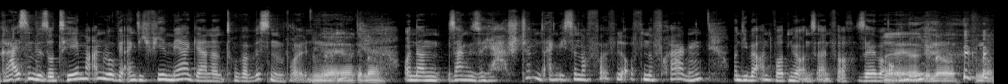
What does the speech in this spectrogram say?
reißen wir so Themen an, wo wir eigentlich viel mehr gerne drüber wissen wollen. Ja, ja, genau. Und dann sagen wir so, ja, stimmt, eigentlich sind noch voll viele offene Fragen und die beantworten wir uns einfach selber Ja, auch ja, nie. genau, genau.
